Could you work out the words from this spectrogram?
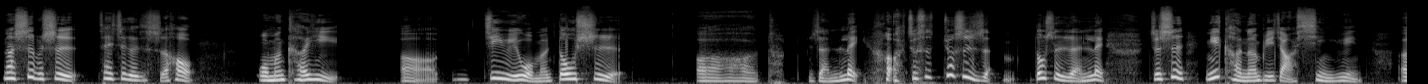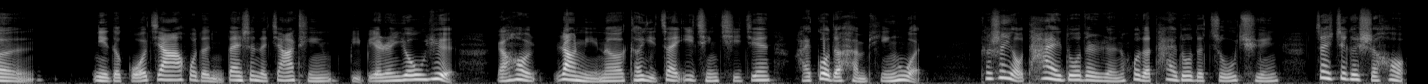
那是不是在这个时候我们可以呃基于我们都是呃人类哈，就是就是人都是人类，只是你可能比较幸运，嗯。你的国家或者你诞生的家庭比别人优越，然后让你呢可以在疫情期间还过得很平稳。可是有太多的人或者太多的族群，在这个时候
